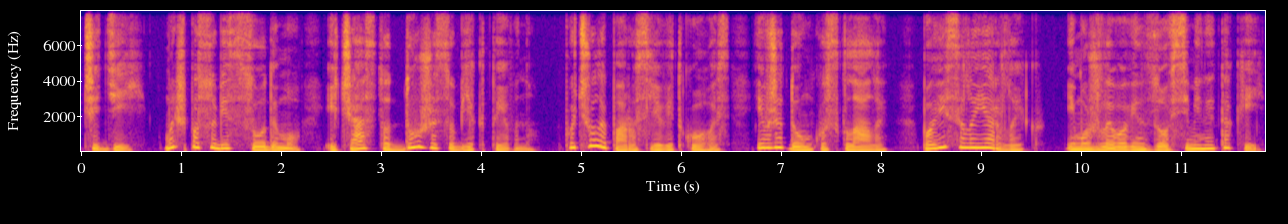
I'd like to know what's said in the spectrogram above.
чи дій. Ми ж по собі судимо і часто дуже суб'єктивно. почули пару слів від когось і вже думку склали, повісили ярлик. І, можливо, він зовсім і не такий.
